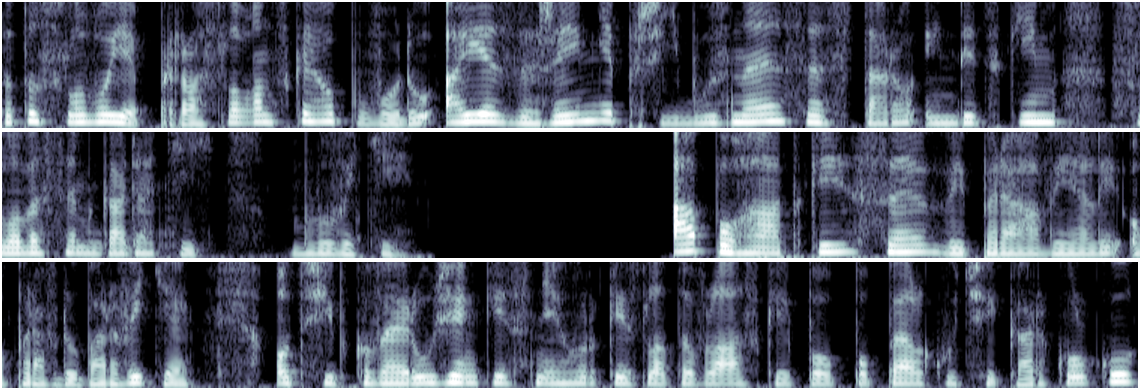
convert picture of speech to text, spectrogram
Toto slovo je praslovanského původu a je zřejmě příbuzné se staroindickým slovesem gadati, mluviti. A pohádky se vyprávěly opravdu barvitě. Od šípkové růženky, sněhurky, zlatovlásky po popelku či karkulku,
